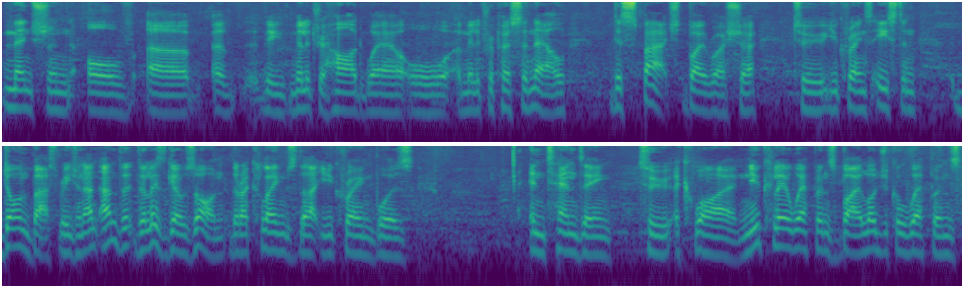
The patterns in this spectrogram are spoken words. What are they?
mention of uh, uh, the military hardware or military personnel dispatched by Russia to Ukraine's eastern Donbass region. And, and the, the list goes on. There are claims that Ukraine was intending to acquire nuclear weapons, biological weapons,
